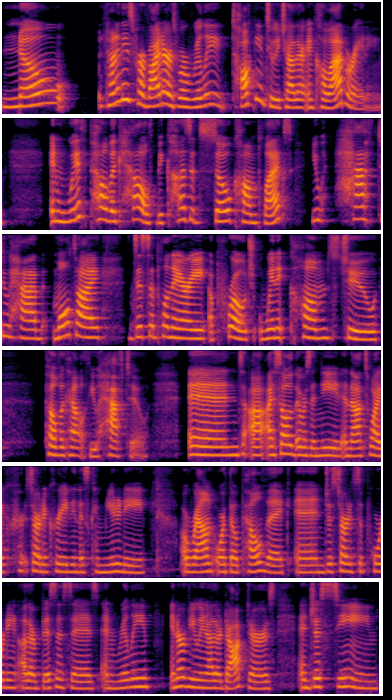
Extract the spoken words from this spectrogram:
no none of these providers were really talking to each other and collaborating. And with pelvic health, because it's so complex, you have to have multidisciplinary approach when it comes to pelvic health. You have to. And uh, I saw that there was a need, and that's why I cr- started creating this community around orthopelvic and just started supporting other businesses and really interviewing other doctors and just seeing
